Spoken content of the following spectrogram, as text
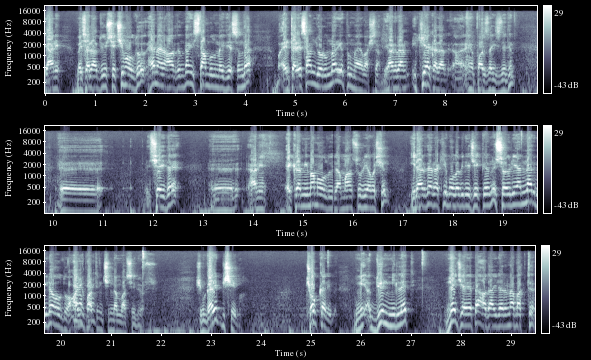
Yani mesela dün seçim oldu. Hemen ardından İstanbul medyasında enteresan yorumlar yapılmaya başlandı. Yani ben ikiye kadar en fazla izledim. Ee, şeyde e, hani Ekrem İmamoğlu ile Mansur Yavaş'ın ileride rakip olabileceklerini söyleyenler bile oldu. Aynı Evet, partinin içinden bahsediyoruz. Şimdi garip bir şey bu. Çok garip. Dün millet ne CHP adaylarına baktı.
